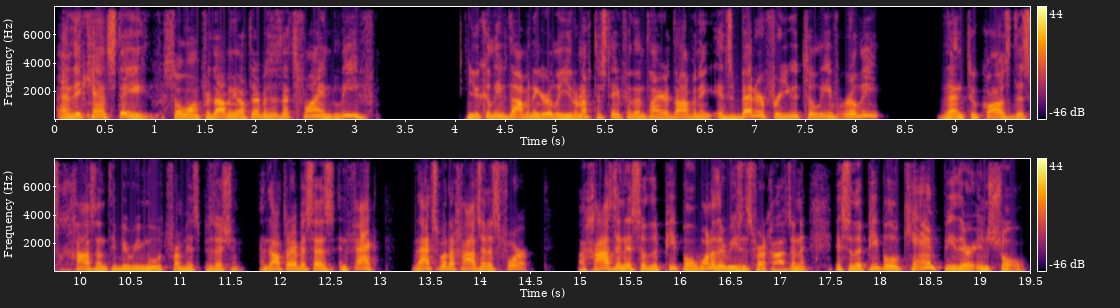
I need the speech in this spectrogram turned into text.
and they can't stay so long for davening. The Alter Rebbe says that's fine, leave. You can leave davening early. You don't have to stay for the entire davening. It's better for you to leave early than to cause this chazan to be removed from his position. And the Alter Rebbe says, in fact, that's what a chazan is for. A chazan is so the people, one of the reasons for a chazan is so the people who can't be there in shul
